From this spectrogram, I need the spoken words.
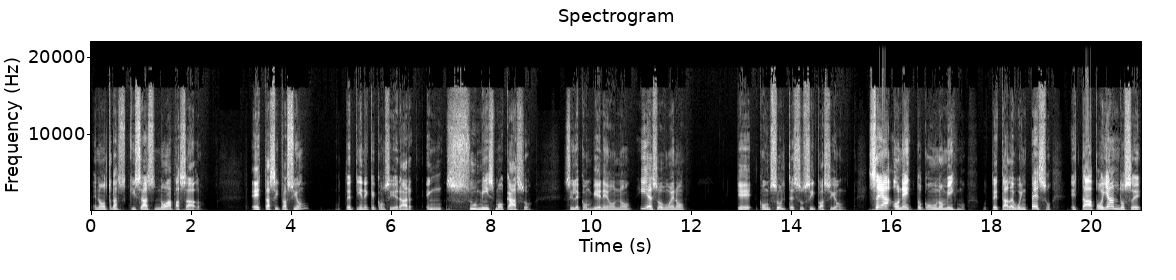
En otras quizás no ha pasado. Esta situación usted tiene que considerar en su mismo caso si le conviene o no. Y eso es bueno que consulte su situación. Sea honesto con uno mismo. Usted está de buen peso, está apoyándose,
